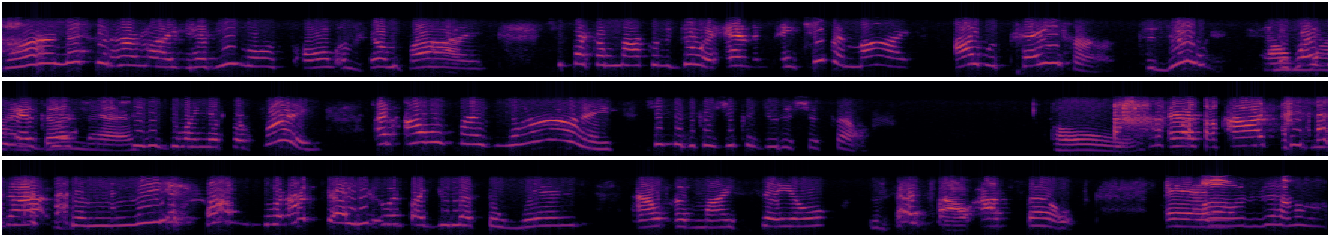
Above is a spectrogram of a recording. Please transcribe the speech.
I looked at her like, "Have you lost all of your mind?" She's like, "I'm not going to do it." And and keep in mind, I would pay her to do it. Oh it wasn't my as goodness. if she was doing it for free. And I was like, "Why?" She said, "Because you can do this yourself." Oh. and I could not believe when I tell you it was like you let the wind out of my sail. That's how I felt. And Oh no.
